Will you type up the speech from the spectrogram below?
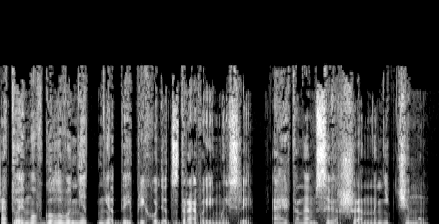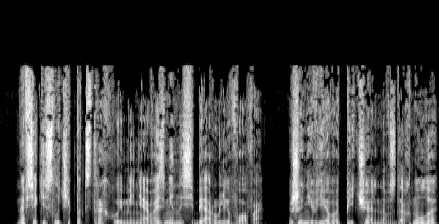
А то ему в голову нет-нет, да и приходят здравые мысли. А это нам совершенно ни к чему. На всякий случай подстрахуй меня, возьми на себя рулевого». Женевьева печально вздохнула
